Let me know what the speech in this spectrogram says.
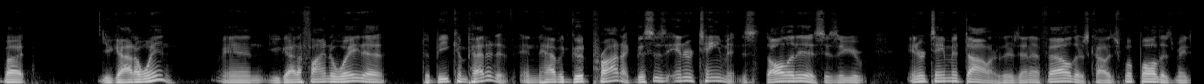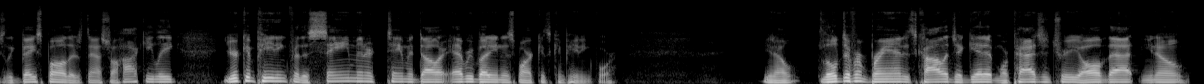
But you got to win, and you got to find a way to to be competitive and have a good product. This is entertainment. This is all it is. Is your entertainment dollar. There's NFL. There's college football. There's Major League Baseball. There's National Hockey League. You're competing for the same entertainment dollar everybody in this market's competing for. You know, a little different brand. It's college. I get it. More pageantry, all of that. You know,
